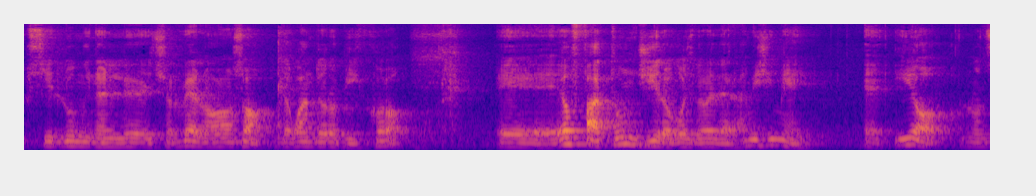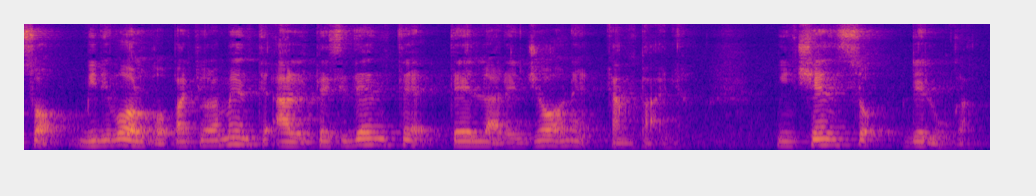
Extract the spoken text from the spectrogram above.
si illumina il cervello, non lo so, da quando ero piccolo, e ho fatto un giro così per vedere, amici miei, eh, io non so, mi rivolgo particolarmente al presidente della regione Campania, Vincenzo De Luca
